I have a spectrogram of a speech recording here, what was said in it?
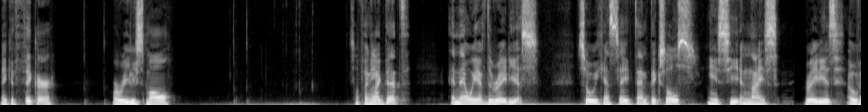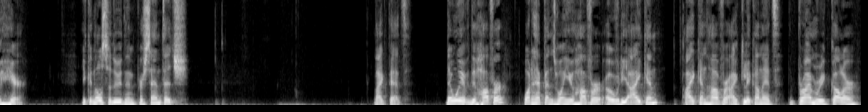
Make it thicker or really small. Something like that. And then we have the radius. So we can say 10 pixels and you see a nice radius over here. You can also do it in percentage like that. Then we have the hover. What happens when you hover over the icon? Icon hover, I click on it. The primary color,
